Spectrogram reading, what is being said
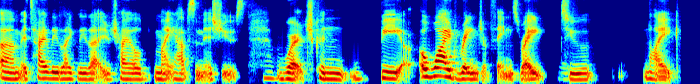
um, it's highly likely that your child might have some issues, mm-hmm. which can be a wide range of things, right? To like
